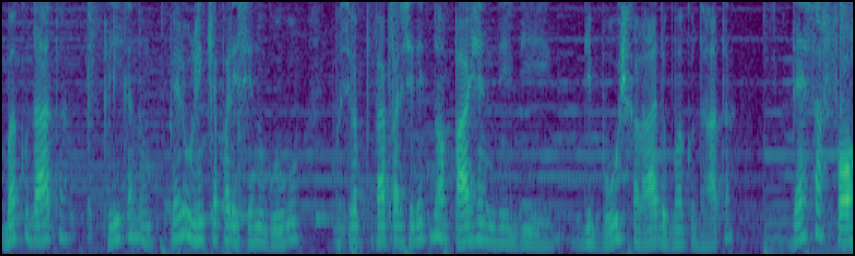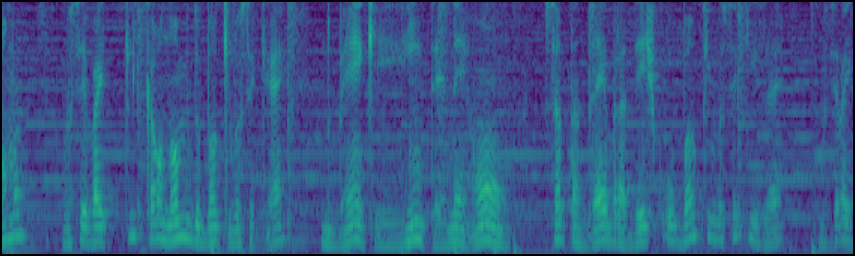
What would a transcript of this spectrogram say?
Banco Data, clica no primeiro link que aparecer no Google, você vai aparecer dentro de uma página de, de, de busca lá do Banco Data. Dessa forma, você vai clicar o nome do banco que você quer, Nubank, Inter, Neon, Santander, Bradesco, o banco que você quiser. Você vai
